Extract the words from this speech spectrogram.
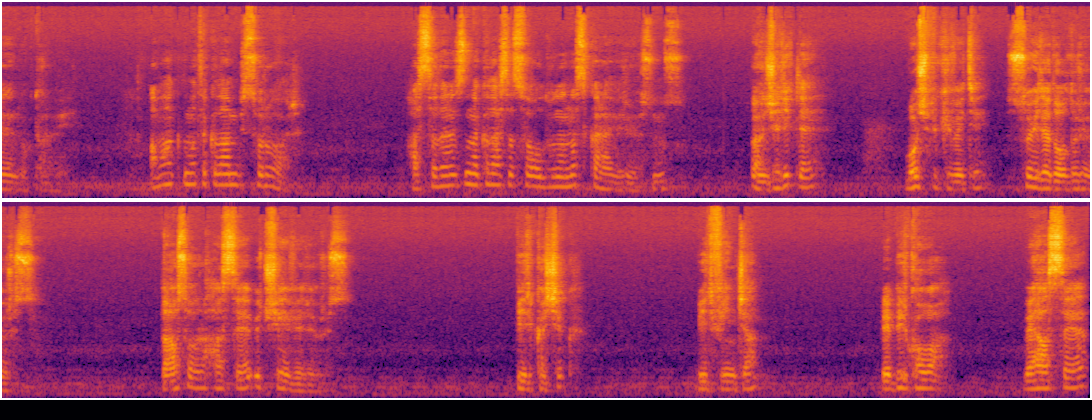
ederim doktor bey. Ama aklıma takılan bir soru var. Hastalarınızın akıl hastası olduğuna nasıl karar veriyorsunuz? Öncelikle boş bir küveti su ile dolduruyoruz. Daha sonra hastaya üç şey veriyoruz. Bir kaşık, bir fincan ve bir kova. Ve hastaya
